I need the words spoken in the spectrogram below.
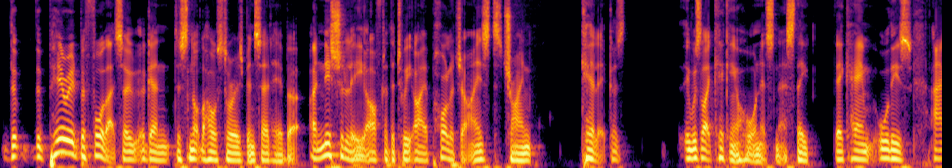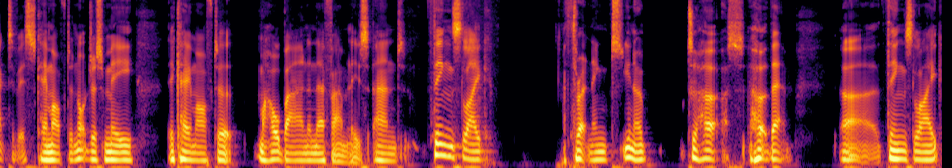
The the period before that, so again, just not the whole story has been said here, but initially after the tweet, I apologized to try and kill it because it was like kicking a hornet's nest. They they came all these activists came after not just me, they came after my whole band and their families and things like threatening to, you know to hurt us, hurt them. Uh, things like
